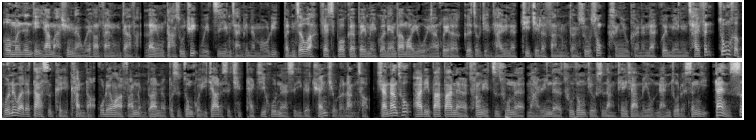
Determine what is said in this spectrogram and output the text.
欧盟认定亚马逊呢违反反垄断法，滥用大数据为自营产品的牟利。本周啊，Facebook 被美国联邦贸易委员会和各州检察院呢提起了反垄断诉讼，很有可能呢会面临拆分。综合国内外的大事可以看到，互联网反垄断呢不是中国一家的事情，它几乎呢是一个全球的浪潮。想当初阿里巴巴呢创立之初呢，马云的初衷就是让天下没有难做的生意。但是，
